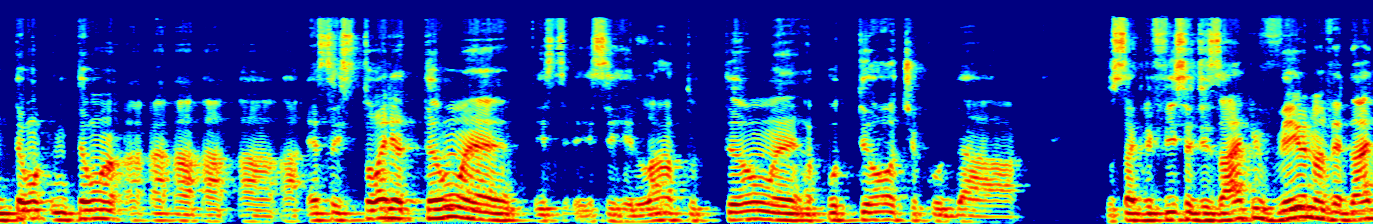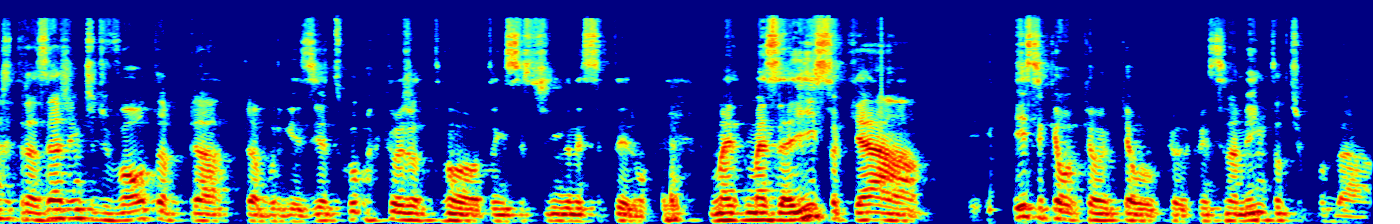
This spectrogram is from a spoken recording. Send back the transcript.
Então, então a, a, a, essa história tão é esse, esse relato tão é, apoteótico da do sacrifício de Isaac veio, na verdade, trazer a gente de volta para a burguesia. Desculpa que hoje eu estou insistindo nesse termo, mas, mas é isso que é a, esse que é o, que é o, que é o, que é o ensinamento tipo da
